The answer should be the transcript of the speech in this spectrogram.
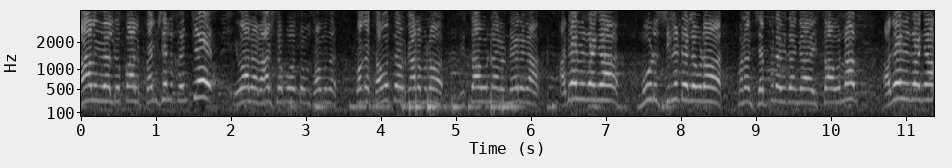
నాలుగు వేల రూపాయలు పెన్షన్ పెంచి ఇవాళ రాష్ట్ర ప్రభుత్వం ఒక సంవత్సరం కాలంలో ఇస్తా ఉన్నారు నేరుగా. అదేవిధంగా మూడు సిలిండర్లు కూడా మనం చెప్పిన విధంగా ఇస్తా ఉన్నాం. అదేవిధంగా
